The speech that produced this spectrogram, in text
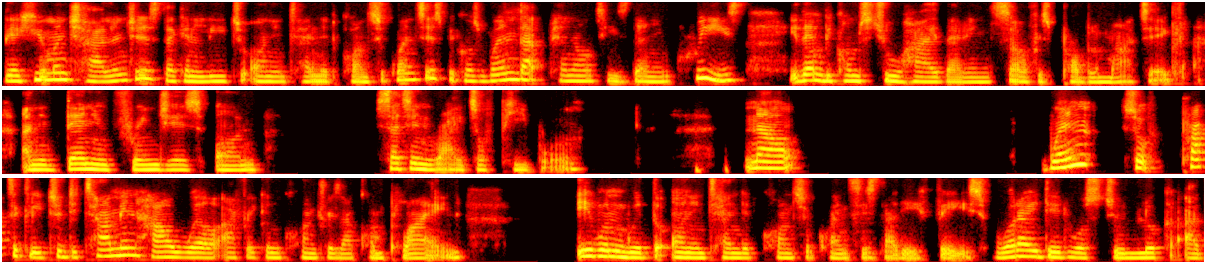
there are human challenges that can lead to unintended consequences because when that penalty is then increased, it then becomes too high that in itself is problematic and it then infringes on certain rights of people. Now, when so practically to determine how well African countries are complying, even with the unintended consequences that they face. What I did was to look at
